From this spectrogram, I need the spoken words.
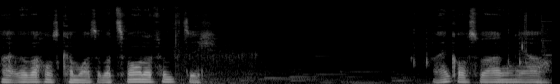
Ah, Überwachungskameras, aber 250. Einkaufswagen, ja.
